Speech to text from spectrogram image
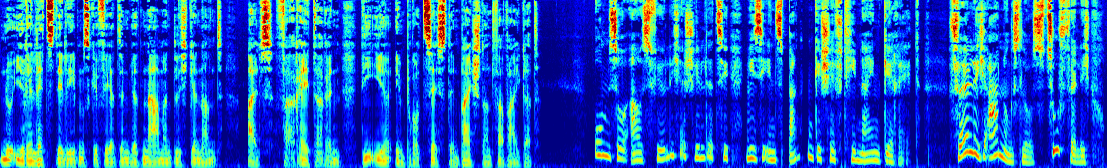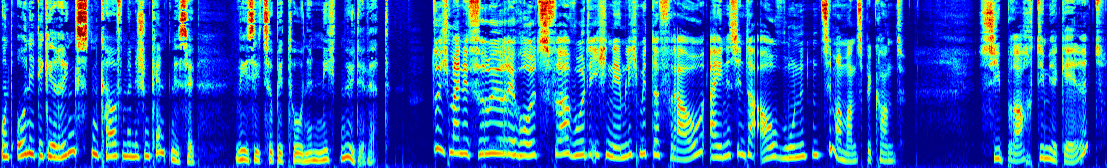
Nur ihre letzte Lebensgefährtin wird namentlich genannt, als Verräterin, die ihr im Prozess den Beistand verweigert. Umso ausführlicher schildert sie, wie sie ins Bankengeschäft hineingerät. Völlig ahnungslos, zufällig und ohne die geringsten kaufmännischen Kenntnisse, wie sie zu betonen nicht müde wird. Durch meine frühere Holzfrau wurde ich nämlich mit der Frau eines in der Au wohnenden Zimmermanns bekannt. Sie brachte mir Geld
